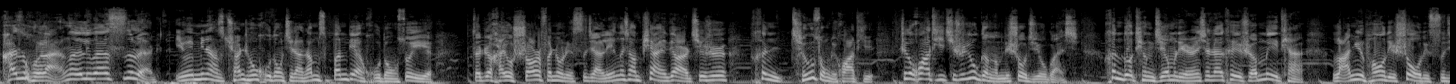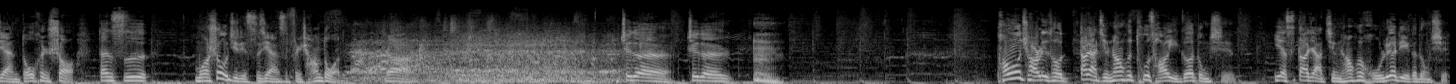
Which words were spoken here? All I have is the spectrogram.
还是回来，我礼拜四了，因为明天是全程互动，今天咱们是半点互动，所以在这还有十二分钟的时间里，我想骗一点其实很轻松的话题。这个话题其实又跟我们的手机有关系。很多听节目的人现在可以说每天拉女朋友的手的时间都很少，但是摸手机的时间是非常多的，是吧？这个这个。朋友圈里头，大家经常会吐槽一个东西，也是大家经常会忽略的一个东西，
